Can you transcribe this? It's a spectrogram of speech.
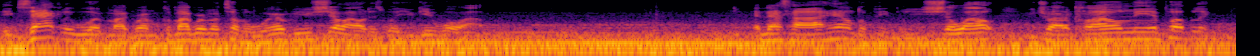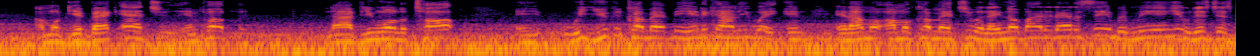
exactly what my grandma, because my grandma told me, wherever you show out is where you get wore out. And that's how I handle people. You show out, you try to clown me in public, I'm gonna get back at you in public. Now, if you want to talk, and we, you can come at me any kind of way, and, and I'm gonna come at you, and ain't nobody there to see it but me and you. This just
